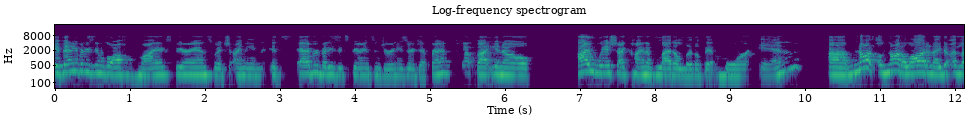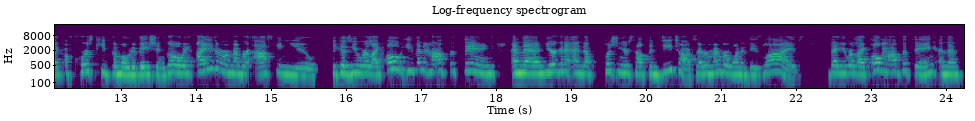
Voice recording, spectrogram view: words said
if anybody's going to go off of my experience, which I mean, it's everybody's experience and journeys are different, yep. but you know, I wish I kind of let a little bit more in. Um, not not a lot, and I like, of course, keep the motivation going. I even remember asking you because you were like, "Oh, even have the thing," and then you're gonna end up pushing yourself in detox. I remember one of these lives that you were like, "Oh, have the thing," and then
